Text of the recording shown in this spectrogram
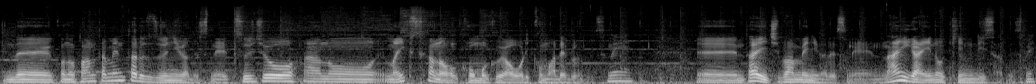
でこのファンダメンタルズにはですね通常あの、まあ、いくつかの項目が織り込まれるんですね。えー、第1番目にはですね内外の金利差ですね。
